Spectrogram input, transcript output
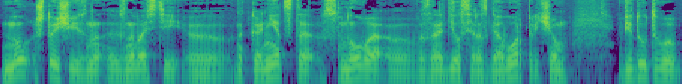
Ну, что еще из, из новостей? Э, наконец-то снова э, возродился разговор, причем ведут его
